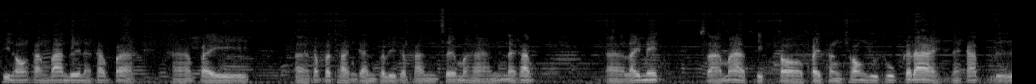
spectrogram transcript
พี่น้องทางบ้านด้วยนะครับ ว่าหาไปรับประทานกันผลิตภัณฑ์เสริมอาหารนะครับไลเม็กสามารถติดต่อไปทางช่อง YouTube ก็ได้นะครับ หรือ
